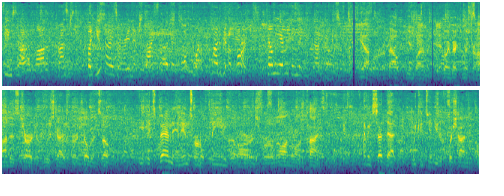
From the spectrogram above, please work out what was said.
seems to have a lot of presence, but you guys are in it quite, uh, quite, quite a bit apart. Tell me everything that you've got going. On. Yeah, about the environment. Going back to Mr. Honda's chart of blue skies for our children. So it's been an internal theme of ours for a long, long time. Having said that, we continue to push on a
